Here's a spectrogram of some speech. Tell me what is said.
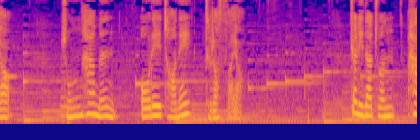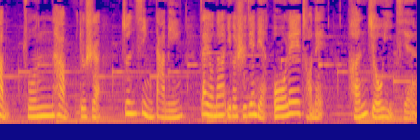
요。 从他们오래전에들었어 요。 这里的尊汉尊汉就是尊姓大名，再有呢一个时间点오래전 에， 很久以前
